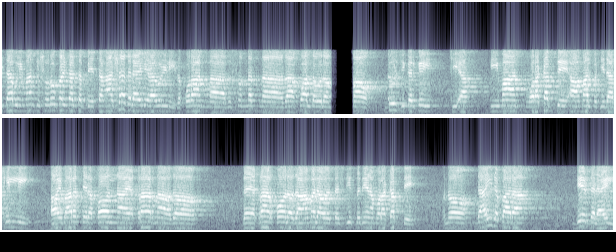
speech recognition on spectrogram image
کتاب الایمان کې شروع کړل دل تب تهاشا دلایل راوړي د قران نه د سنت نه د اقوال د علماء ټول ذکر کوي چې ایمان مرکب دی اعمال پکې داخلي او عبارت تر قول نه اقرار نه او دا د اقرار قول او د عمل او تصدیق د دینه مرکب دی نو دای د پاره ډیر دلایل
